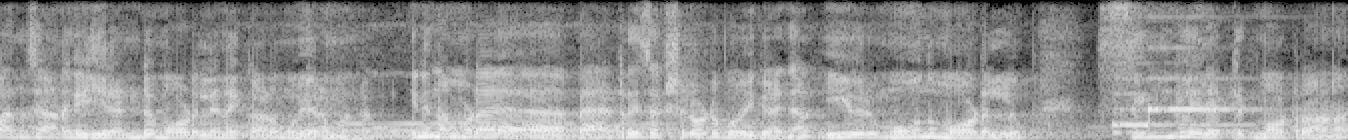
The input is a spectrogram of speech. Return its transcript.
പഞ്ച് ആണെങ്കിൽ ഈ രണ്ട് മോഡലിനേക്കാളും ഉയരമുണ്ട്. ഇനി നമ്മുടെ ബാറ്ററി സെക്ഷനിലോട്ട് പോയി കഴിഞ്ഞാൽ ഈ ഒരു മൂന്ന് മോഡലിലും സിംഗിൾ ഇലക്ട്രിക് മോട്ടറാണ്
